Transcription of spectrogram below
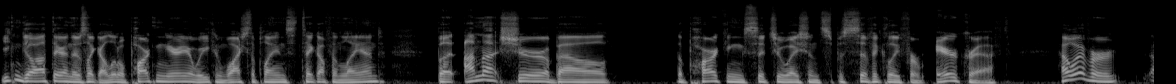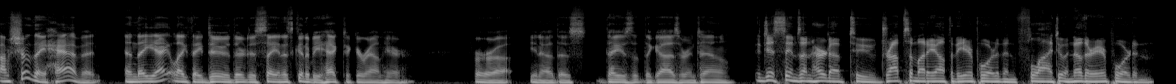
You can go out there, and there's like a little parking area where you can watch the planes take off and land. But I'm not sure about the parking situation specifically for aircraft. However, I'm sure they have it, and they act like they do. They're just saying it's going to be hectic around here for uh, you know those days that the guys are in town. It just seems unheard of to drop somebody off at the airport and then fly to another airport and.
